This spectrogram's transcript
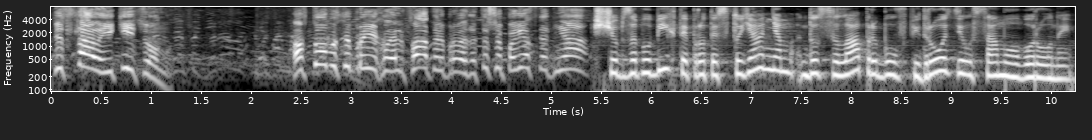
Підстави, які цьому? Автобуси приїхали, альфатори привезли. Це що, повістка дня? Щоб запобігти протистоянням, до села прибув підрозділ самооборони.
